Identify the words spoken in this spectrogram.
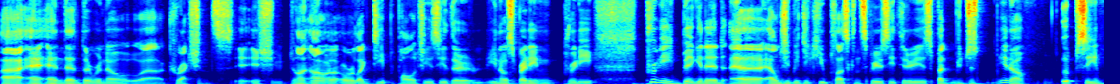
Uh, and, and then there were no corrections issued, or, or, like deep apologies either. You know, spreading pretty, pretty bigoted LGBTQ plus conspiracy theories, but just you know, oopsie.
